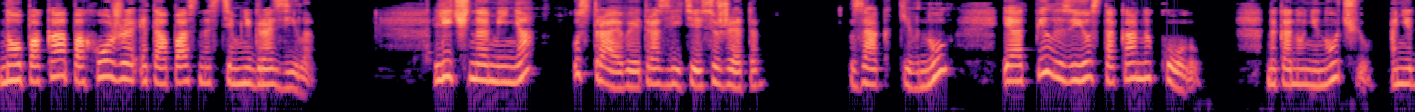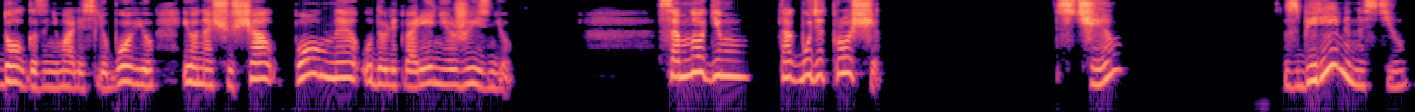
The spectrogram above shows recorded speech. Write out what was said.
но пока, похоже, эта опасность им не грозила. «Лично меня устраивает развитие сюжета». Зак кивнул и отпил из ее стакана колу. Накануне ночью они долго занимались любовью, и он ощущал полное удовлетворение жизнью. «Со многим так будет проще». Чем? С беременностью.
